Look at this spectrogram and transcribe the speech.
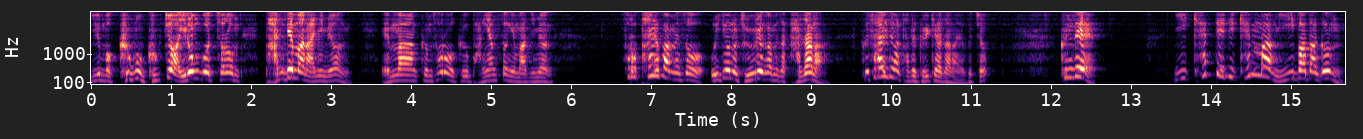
이런 막 극우 극좌 이런 것처럼 반대만 아니면 웬만큼 서로 그 방향성이 맞으면 서로 타협하면서 의견을 조율해가면서 가잖아. 그 사회생활 다들 그렇게 하잖아요. 그쵸? 근데 이 캣데디 캣맘 이 바닥은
